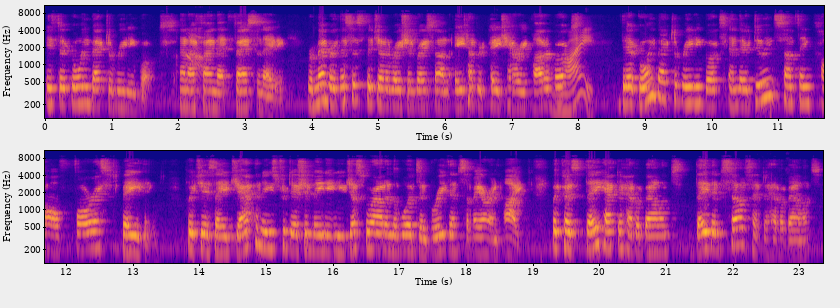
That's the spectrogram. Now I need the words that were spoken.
is they're going back to reading books, and I find that fascinating. Remember, this is the generation raised on 800 page Harry Potter books Right. They're going back to reading books and they're doing something called forest bathing, which is a Japanese tradition, meaning you just go out in the woods and breathe in some air and hike, because they have to have a balance, they themselves have to have a balance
